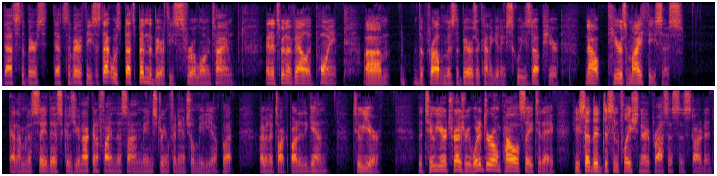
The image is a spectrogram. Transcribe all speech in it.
That's the bear. That's the bear thesis. That was that's been the bear thesis for a long time, and it's been a valid point. Um, the problem is the bears are kind of getting squeezed up here. Now, here's my thesis, and I'm going to say this because you're not going to find this on mainstream financial media, but I'm going to talk about it again. Two year the two year treasury. What did Jerome Powell say today? He said the disinflationary process has started.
